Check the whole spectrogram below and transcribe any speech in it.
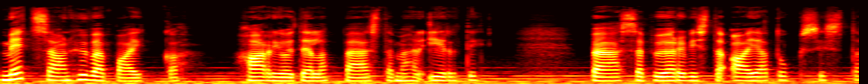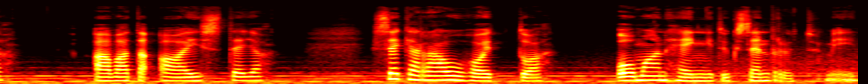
Metsä on hyvä paikka harjoitella päästämään irti päässä pyörivistä ajatuksista, avata aisteja sekä rauhoittua oman hengityksen rytmiin.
